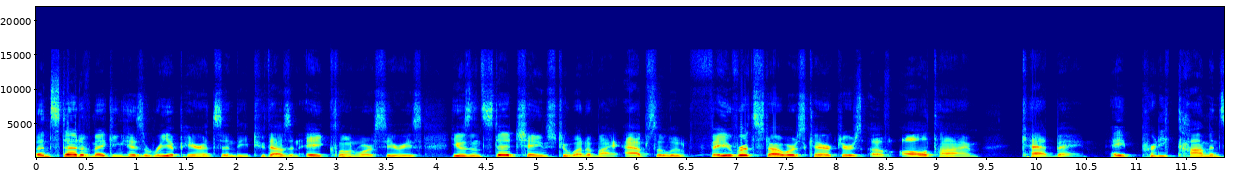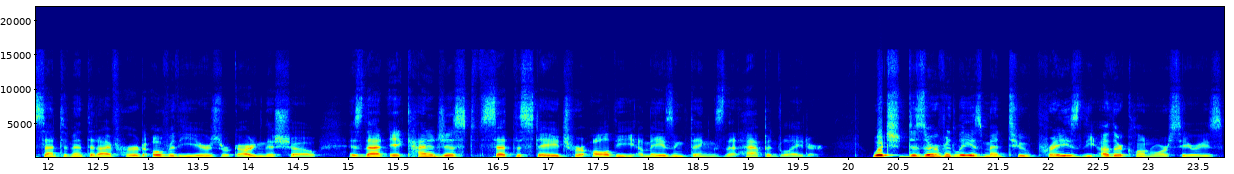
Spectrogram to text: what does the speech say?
Instead of making his reappearance in the 2008 Clone Wars series, he was instead changed to one of my absolute favorite Star Wars characters of all time, Cad Bane. A pretty common sentiment that I've heard over the years regarding this show is that it kind of just set the stage for all the amazing things that happened later. Which deservedly is meant to praise the other Clone Wars series,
